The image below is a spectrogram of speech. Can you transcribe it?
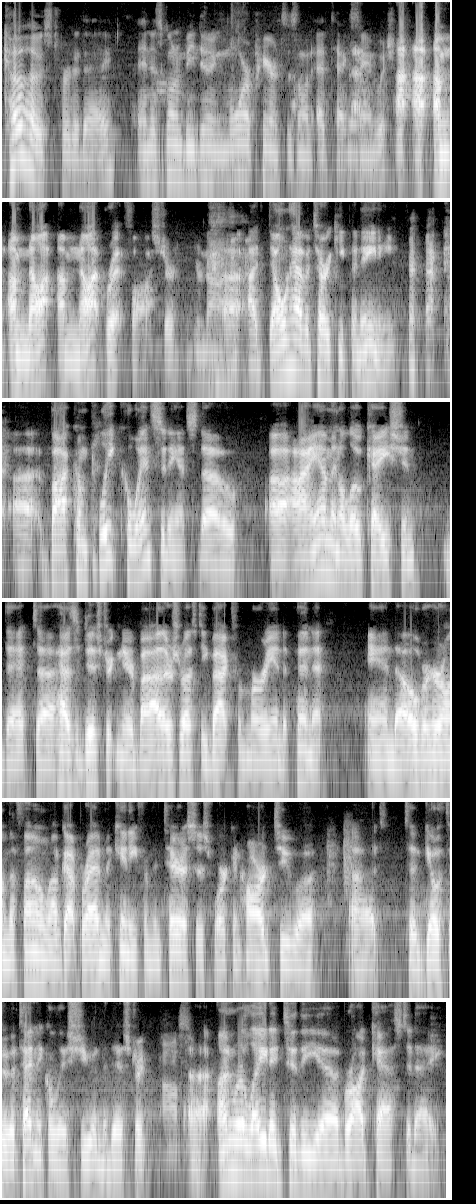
co-host for today and is going to be doing more appearances on EdTech Sandwich. I, I, I'm, I'm not I'm not Brett Foster. You're not. Uh, I don't have a turkey panini. Uh, by complete coincidence, though, uh, I am in a location that uh, has a district nearby. There's Rusty Back from Murray Independent, and uh, over here on the phone, I've got Brad McKinney from Interisys working hard to uh, uh, to go through a technical issue in the district, awesome. uh, unrelated to the uh, broadcast today.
